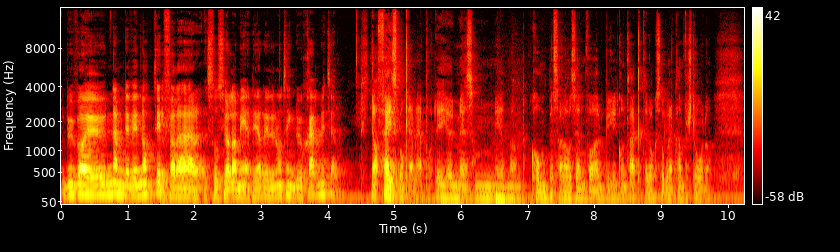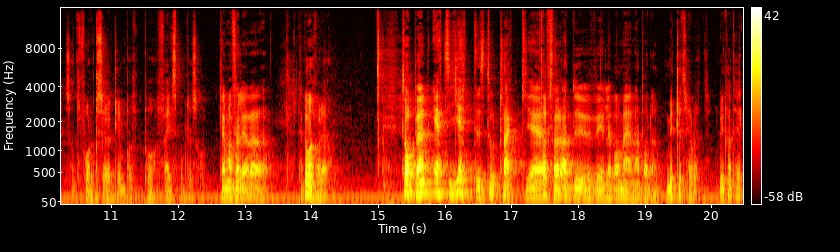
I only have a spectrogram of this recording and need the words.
Du var ju, nämnde vid något tillfälle här sociala medier. Är det någonting du själv nyttjar? Ja, Facebook är jag med på. Det är jag med som med bland kompisar och sen får jag bygga kontakter också vad jag kan förstå då. Så att folk söker på, på Facebook och så. Kan man följa det där? Det kan man följa. Toppen! Ett jättestort tack, eh, tack för att du ville vara med i den här podden. Mycket trevligt. Lycka till!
